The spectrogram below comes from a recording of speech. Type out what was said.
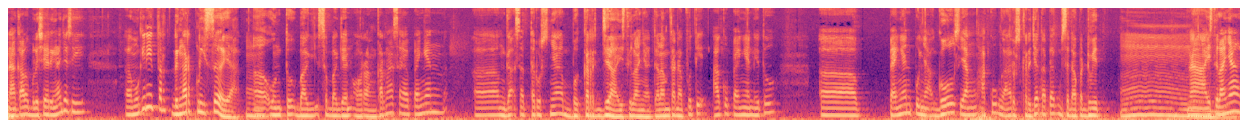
Nah kalau boleh sharing aja sih, eh, mungkin ini terdengar klise ya eh, untuk bagi sebagian orang karena saya pengen eh, nggak seterusnya bekerja istilahnya dalam tanda putih aku pengen itu eh, pengen punya goals yang aku nggak harus kerja tapi aku bisa dapat duit. Hmm. Nah, istilahnya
